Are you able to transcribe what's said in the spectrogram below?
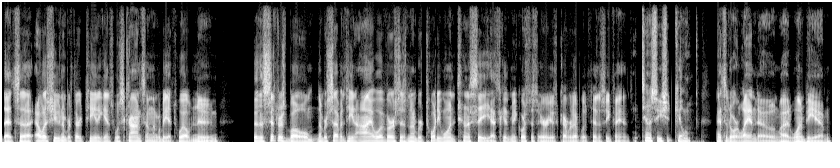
That's uh, LSU number thirteen against Wisconsin. That'll be at twelve noon. Then the Citrus Bowl, number 17, Iowa versus number 21, Tennessee. That's going to be, of course, this area is covered up with Tennessee fans. Tennessee should kill them. That's in Orlando at 1 p.m.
